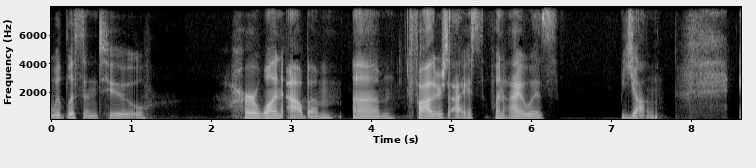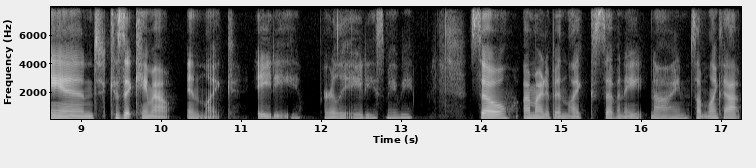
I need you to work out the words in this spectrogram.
would listen to her one album, um, Father's Eyes, when I was young. And because it came out in like 80, early 80s, maybe. So I might have been like seven, eight, nine, something like that.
